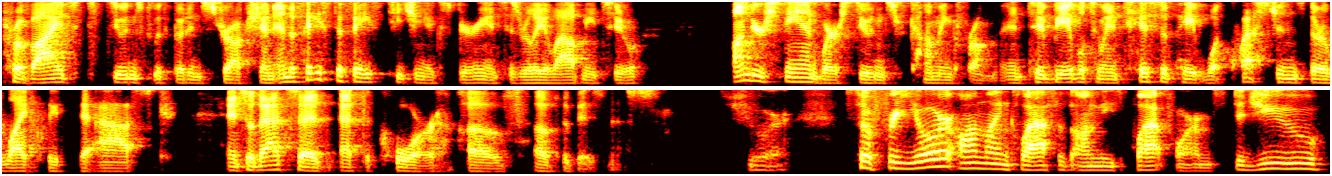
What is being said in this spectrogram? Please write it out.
provide students with good instruction, and the face to face teaching experience has really allowed me to understand where students are coming from and to be able to anticipate what questions they're likely to ask and so that's at, at the core of of the business Sure. So for your online classes on these platforms, did you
